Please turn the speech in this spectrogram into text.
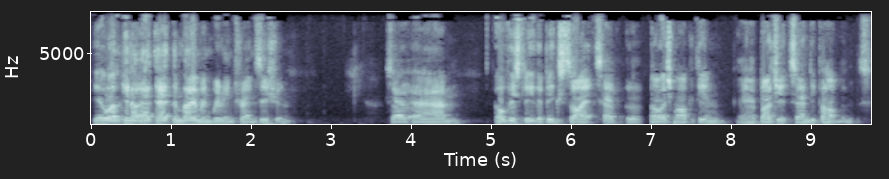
Yeah, well, you know, at, at the moment we're in transition. So um, obviously the big sites have large marketing uh, budgets and departments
